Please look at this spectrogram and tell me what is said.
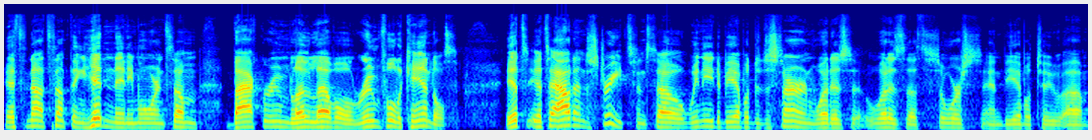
it's not something hidden anymore in some back room low level room full of candles it's it's out in the streets and so we need to be able to discern what is what is the source and be able to um,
